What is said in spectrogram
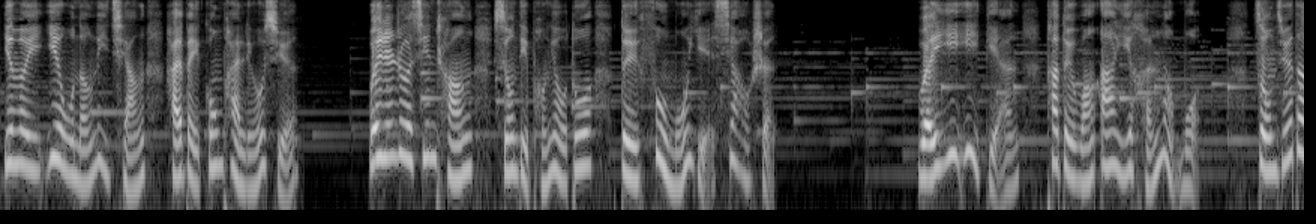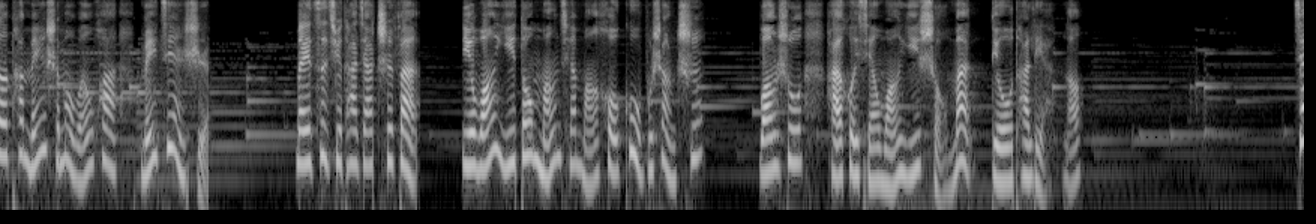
因为业务能力强，还被公派留学。为人热心肠，兄弟朋友多，对父母也孝顺。唯一一点，他对王阿姨很冷漠，总觉得她没什么文化，没见识。每次去他家吃饭，你王姨都忙前忙后，顾不上吃。王叔还会嫌王姨手慢，丢他脸了。家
